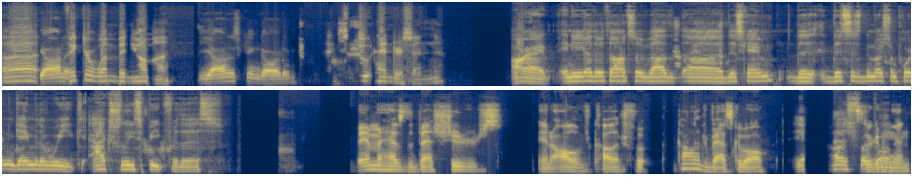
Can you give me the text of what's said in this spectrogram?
Uh, Giannis, Victor Wembanyama Giannis can guard him. and Scoot Henderson. All right. Any other thoughts about uh, this game? The this is the most important game of the week. Actually, speak for this. Bama has the best shooters in all of college foot college basketball. Yeah, college So they're gonna win.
